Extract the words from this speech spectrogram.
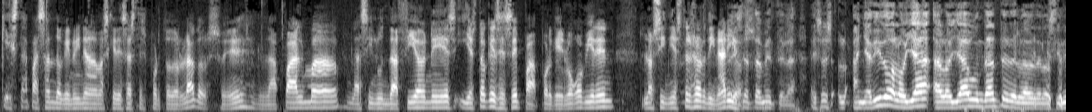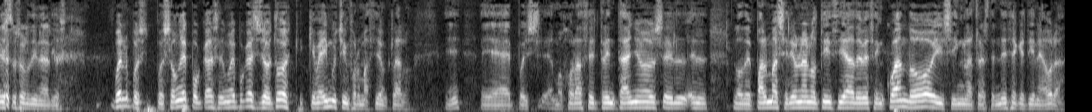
¿Qué está pasando que no hay nada más que desastres por todos lados? Eh? La palma, las inundaciones y esto que se sepa, porque luego vienen los siniestros ordinarios. Exactamente, eso es añadido a lo ya, a lo ya abundante de, de los siniestros ordinarios. Bueno, pues, pues son épocas, son épocas y sobre todo que hay mucha información, claro. ¿eh? Eh, pues a lo mejor hace 30 años el, lo de Palma sería una noticia de vez en cuando y sin la trascendencia que tiene ahora.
